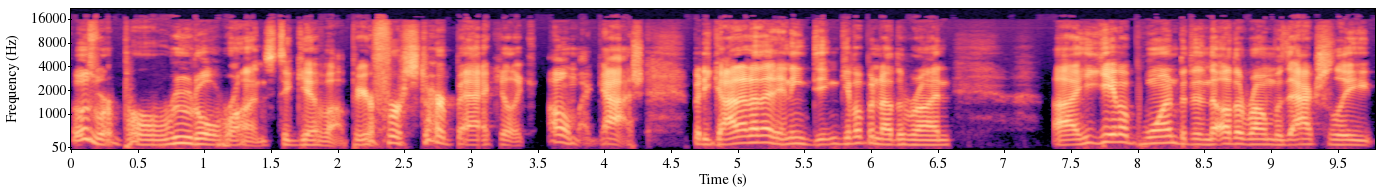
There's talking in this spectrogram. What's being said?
those were brutal runs to give up. Your first start back, you're like, oh my gosh. But he got out of that inning, didn't give up another run. Uh, he gave up one, but then the other run was actually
